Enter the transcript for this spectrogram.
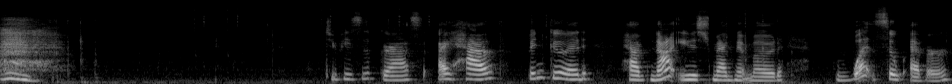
two pieces of grass. I have been good, have not used magnet mode whatsoever.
